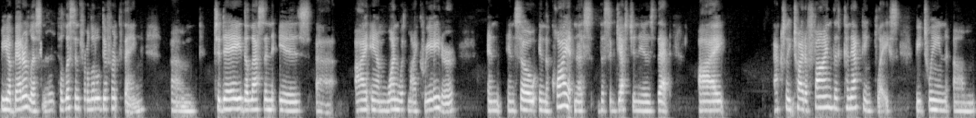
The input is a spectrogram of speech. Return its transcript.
be a better listener, to listen for a little different thing. Um, today, the lesson is uh, I am one with my Creator and and so in the quietness the suggestion is that i actually try to find the connecting place between um,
